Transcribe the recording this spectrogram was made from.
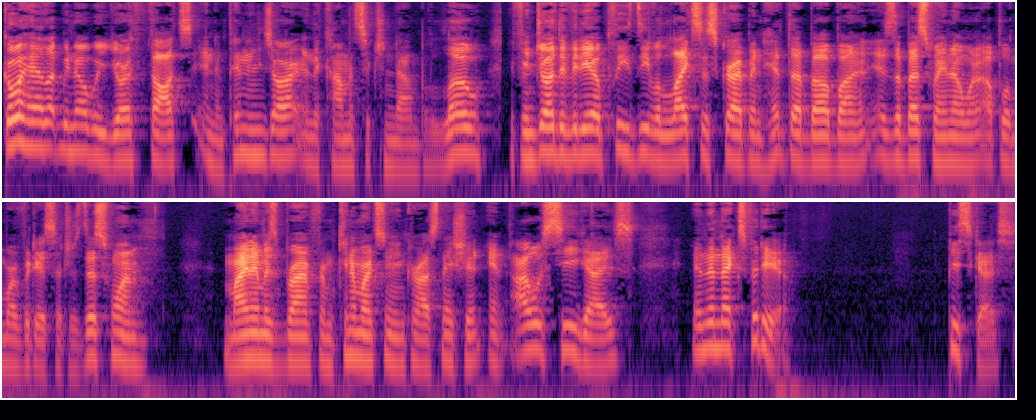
Go ahead let me know what your thoughts and opinions are in the comment section down below. If you enjoyed the video, please leave a like, subscribe, and hit that bell button. It is the best way to know when I upload more videos such as this one. My name is Brian from Kingdom Hearts Union Cross Nation, and I will see you guys in the next video. Peace, guys.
